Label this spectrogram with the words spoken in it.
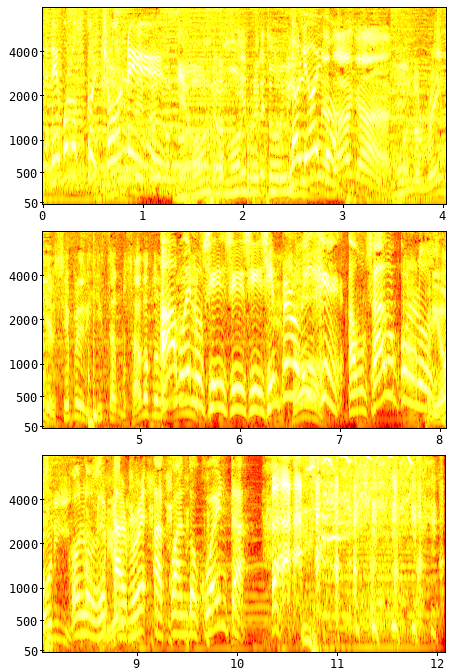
Me debo los colchones. Llegó Ramón Siempre Reto. tuviste No le oigo. daga con los Rangers, siempre dijiste abusado con los Ah, bueno, sí, sí, sí, siempre lo dije. Abusado con los, priori, con los a de priori. a, a cuando cuenta.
